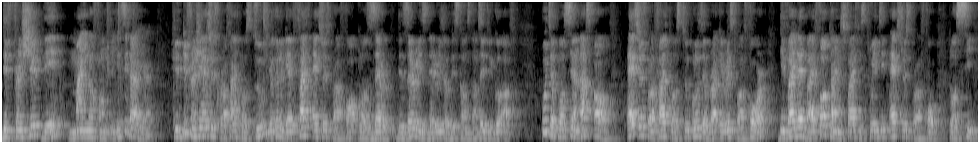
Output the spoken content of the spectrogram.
differentiate the minor function. You can see that here. If you differentiate x raised to power 5 plus 2, you're going to get 5x raised to power 4 plus 0. The 0 is the derivative of this constant, so it will go off. Put a plus here and that's all. X raised to power 5 plus 2, close the bracket, raised to power 4, divided by 4 times 5 is 20, x raised to power 4 plus c.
